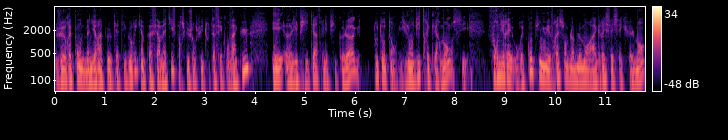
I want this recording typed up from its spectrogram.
je réponds de manière un peu catégorique, un peu affirmative, parce que j'en suis tout à fait convaincu, et euh, les psychiatres et les psychologues tout autant. Ils l'ont dit très clairement, si Fourniret aurait continué vraisemblablement à agresser sexuellement,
